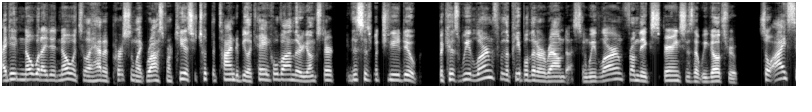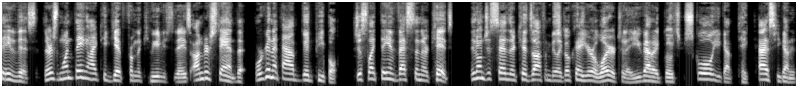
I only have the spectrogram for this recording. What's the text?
I didn't know what I didn't know until I had a person like Ross Martinez who took the time to be like, Hey, hold on there, youngster. This is what you need to do because we learn from the people that are around us and we learn from the experiences that we go through. So I say this, there's one thing I could get from the community today is understand that we're going to have good people, just like they invest in their kids. They don't just send their kids off and be like, okay, you're a lawyer today. You got to go through school. You got to take tests. You got to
